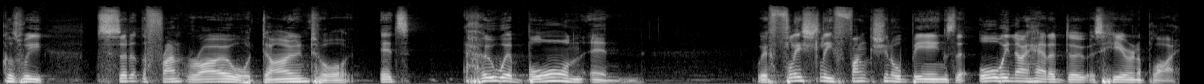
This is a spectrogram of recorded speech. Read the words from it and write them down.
because we sit at the front row or don't, or it's who we're born in. We're fleshly, functional beings that all we know how to do is hear and apply.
